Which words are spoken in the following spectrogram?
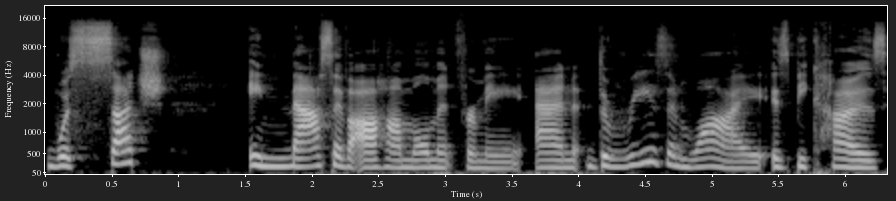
was such a massive aha moment for me. And the reason why is because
